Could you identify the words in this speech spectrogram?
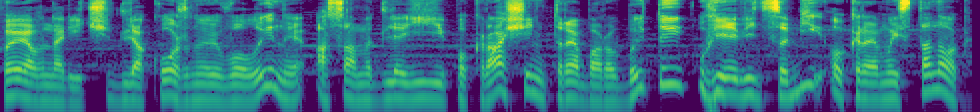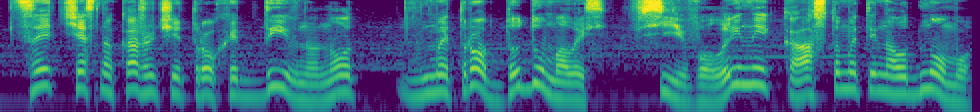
Певна річ, для кожної волини, а саме для її покращень, треба робити, уявіть собі, окремий станок. Це, чесно кажучи, трохи дивно, но от в метро додумались всі волини кастомити на одному.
